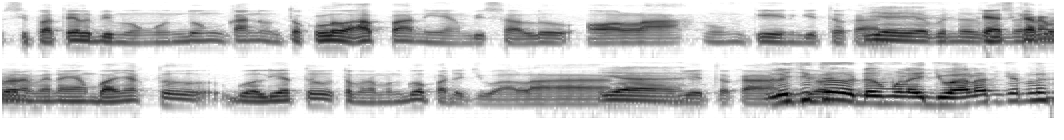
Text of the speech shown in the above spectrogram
sifatnya lebih menguntungkan untuk lu apa nih yang bisa lu olah mungkin gitu kan. Iya, iya, benar, Kayak benar, sekarang fenomena yang banyak tuh gue lihat tuh teman-teman gua pada jualan Iya. gitu kan. Lu juga Jual- udah mulai jualan kan lu?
